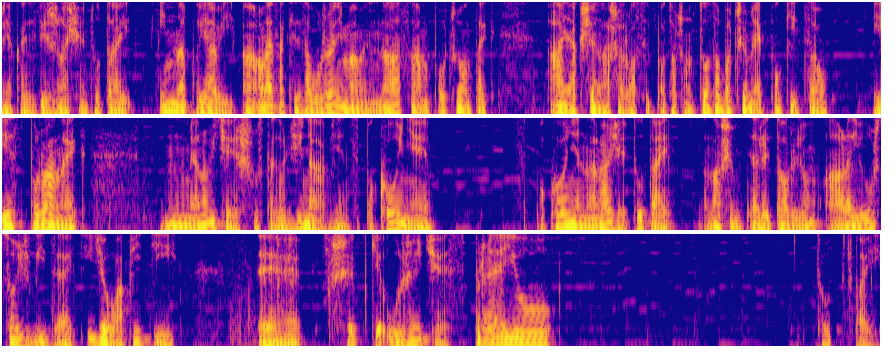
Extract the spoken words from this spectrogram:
jakaś zwierzyna się tutaj inna pojawi, ale takie założenie mamy na sam początek. A jak się nasze losy potoczą, to zobaczymy. Póki co jest poranek, mm, mianowicie 6 godzina, więc spokojnie, spokojnie na razie tutaj na naszym terytorium, ale już coś widzę. Idzie łapiti. E, szybkie użycie sprayu. Tutaj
